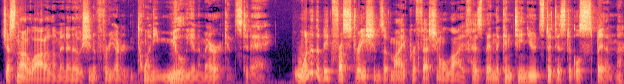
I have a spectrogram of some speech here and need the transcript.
Just not a lot of them in an ocean of 320 million Americans today. One of the big frustrations of my professional life has been the continued statistical spin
